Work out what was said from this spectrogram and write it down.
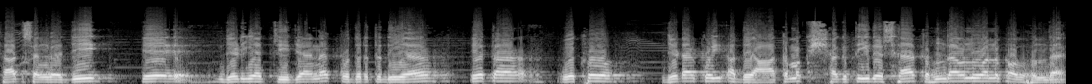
ਸਾਧ ਸੰਗਤ ਜੀ, ਇਹ ਜਿਹੜੀਆਂ ਚੀਜ਼ਾਂ ਨਾ ਕੁਦਰਤ ਦੀਆਂ, ਇਹ ਤਾਂ ਵੇਖੋ, ਜਿਹੜਾ ਕੋਈ ਅਧਿਆਤਮਕ ਸ਼ਕਤੀ ਦੇ ਸਹਿਤ ਹੁੰਦਾ, ਉਹਨੂੰ ਅਨੁਭਵ ਹੁੰਦਾ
